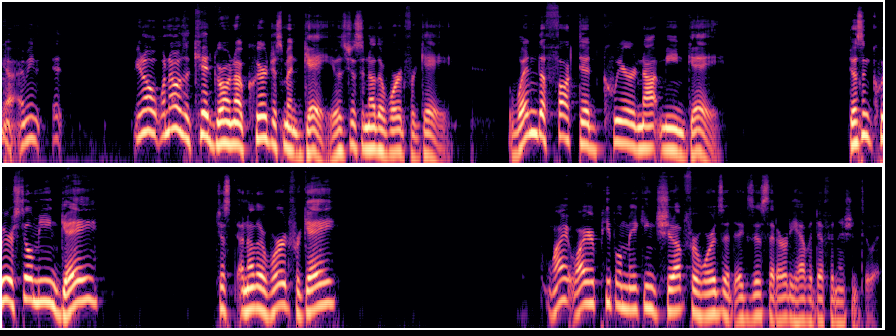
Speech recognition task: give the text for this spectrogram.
Yeah, I mean, it, you know, when I was a kid growing up, queer just meant gay. It was just another word for gay. When the fuck did queer not mean gay? Doesn't queer still mean gay? Just another word for gay? Why why are people making shit up for words that exist that already have a definition to it?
